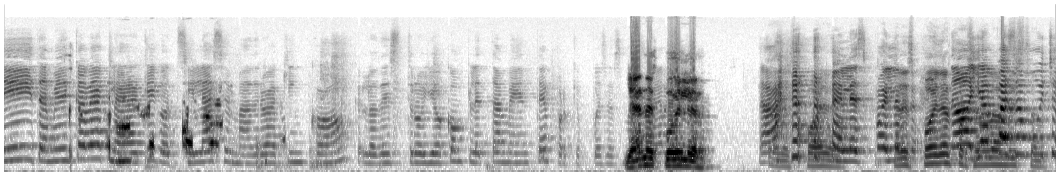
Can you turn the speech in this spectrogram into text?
Sí, también cabe aclarar que Godzilla se madreó a King Kong, lo destruyó completamente porque pues es Ya en spoiler. Ah, El spoiler. el spoiler. El spoiler No, ya pasó mucho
